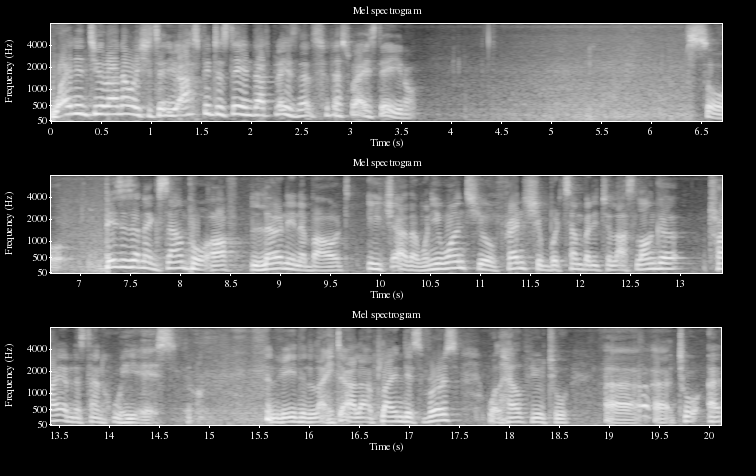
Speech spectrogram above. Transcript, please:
Why didn't you run away? She said, you asked me to stay in that place. That's, that's why I stay, you know. So this is an example of learning about each other. When you want your friendship with somebody to last longer, try understand who he is. You know. And bi'idhnillah ta'ala, applying this verse will help you to, to uh,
